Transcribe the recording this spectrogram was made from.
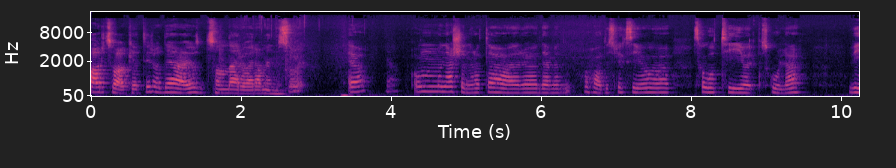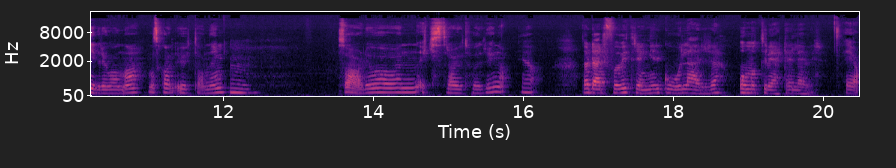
har svakheter, og det er jo sånn det er å være menneske. Så, ja. Ja. Men jeg skjønner at det er eh, det med å ha dysleksi og skal gå ti år på skole, videregående, man skal ha en utdanning, Mm. så er det jo en ekstra utfordring, da. Ja. Det er derfor vi trenger gode lærere og motiverte elever. Ja.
